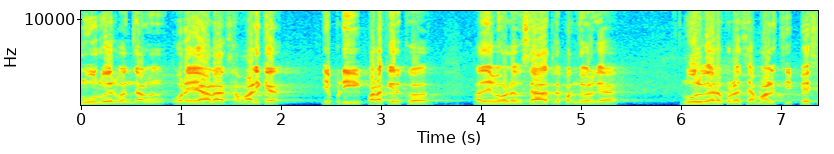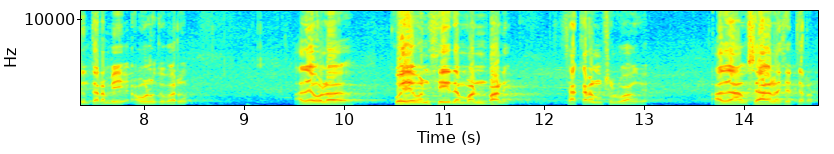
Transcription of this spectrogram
நூறு பேர் வந்தாலும் ஒரே ஆளை சமாளிக்க எப்படி பழக்கம் இருக்கோ அதே போல் விசாகத்தில் பிறந்தவர்கள் நூறு பேரை கூட சமாளித்து பேசும் திறமை அவனுக்கு வரும். அதே போல் குயவன் செய்த மண்பானை சக்கரம்னு சொல்லுவாங்க. அதுதான் விசாக நட்சத்திரம்.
